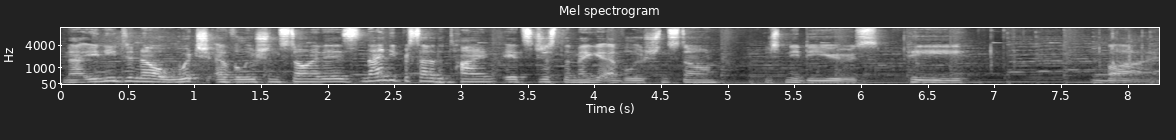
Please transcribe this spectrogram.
Now you need to know which Evolution Stone it is. 90% of the time, it's just the Mega Evolution Stone. You just need to use P buy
